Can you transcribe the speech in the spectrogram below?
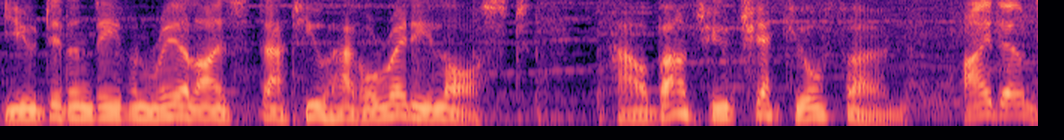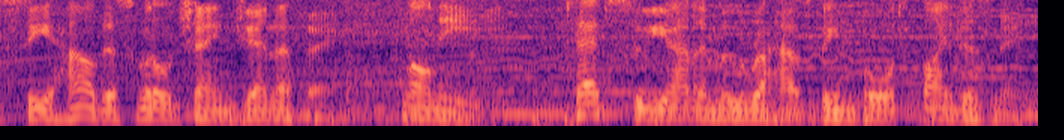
You didn't even realize that you had already lost. How about you check your phone? I don't see how this will change anything. Nani. Tetsuya Nomura has been bought by Disney.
